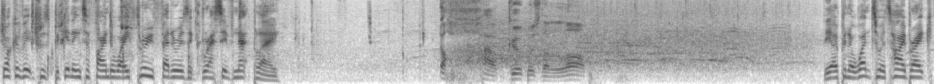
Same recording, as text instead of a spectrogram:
Djokovic was beginning to find a way through Federer's aggressive net play. Oh, how good was the lob. The opener went to a tiebreak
